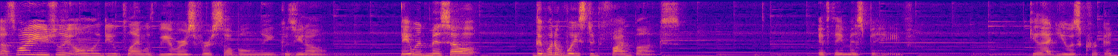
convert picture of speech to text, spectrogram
That's why I usually only do playing with viewers for sub only, because, you know, they would miss out, they would have wasted five bucks if they misbehave. Okay, that you is crooked.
